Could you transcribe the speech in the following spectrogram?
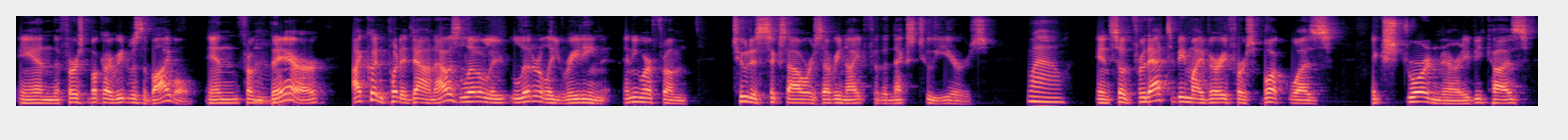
and the first book I read was the Bible, and from mm-hmm. there I couldn't put it down. I was literally literally reading anywhere from two to six hours every night for the next two years. Wow. And so for that to be my very first book was extraordinary because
